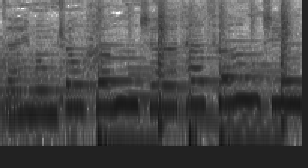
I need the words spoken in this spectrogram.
在梦中哼着他曾经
